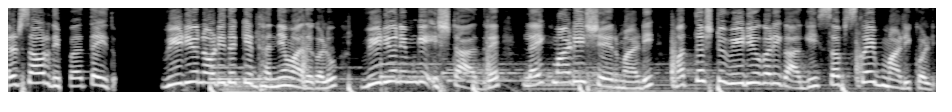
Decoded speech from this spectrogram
ಎರಡ್ ಸಾವಿರದ ಇಪ್ಪತ್ತೈದು. ವಿಡಿಯೋ ನೋಡಿದಕ್ಕೆ ಧನ್ಯವಾದಗಳು. ವಿಡಿಯೋ ನಿಮಗೆ ಇಷ್ಟ ಆದರೆ ಲೈಕ್ ಮಾಡಿ, ಶೇರ್ ಮಾಡಿ, ಮತ್ತಷ್ಟು ವಿಡಿಯೋಗಳಿಗಾಗಿ ಸಬ್ಸ್ಕ್ರೈಬ್ ಮಾಡಿಕೊಳ್ಳಿ.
